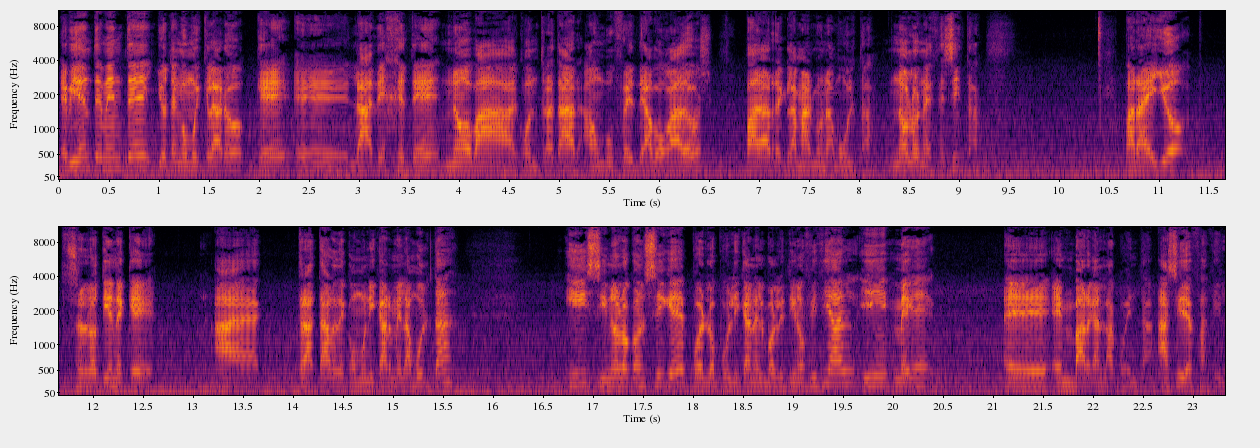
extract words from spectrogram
evidentemente yo tengo muy claro que eh, la DGT no va a contratar a un buffet de abogados para reclamarme una multa. No lo necesita. Para ello, solo tiene que tratar de comunicarme la multa y si no lo consigue, pues lo publica en el boletín oficial y me eh, embargan la cuenta. Así de fácil.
